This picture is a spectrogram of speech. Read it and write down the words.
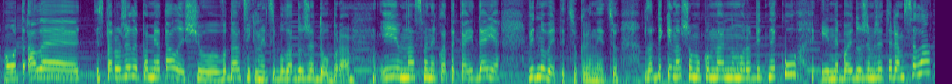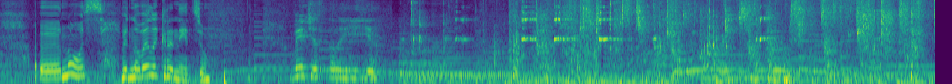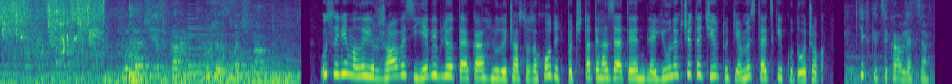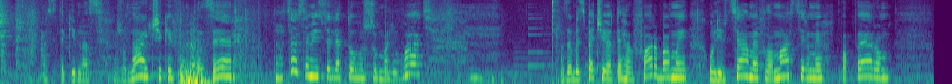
От, але старожили пам'ятали, що вода в цій криниці була дуже добра. І в нас виникла така ідея відновити цю криницю. Завдяки нашому комунальному робітнику і небайдужим жителям села е, ну, ось, відновили криницю. Вичистили її. Смачна. У селі Малий Ржавець є бібліотека. Люди часто заходять почитати газети. Для юних читачів тут є мистецький куточок. Дітки цікавляться. Ось такі в нас журнальчики, фантазер. Це все місце для того, щоб малювати. Забезпечує ОТГ фарбами, олівцями, фломастерами, папером.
